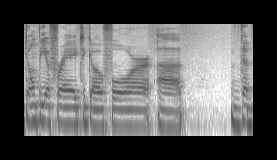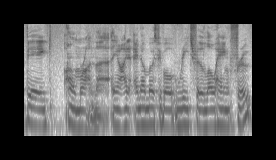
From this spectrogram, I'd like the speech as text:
don't be afraid to go for uh, the big home run. The, you know, I, I know most people reach for the low hanging fruit,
